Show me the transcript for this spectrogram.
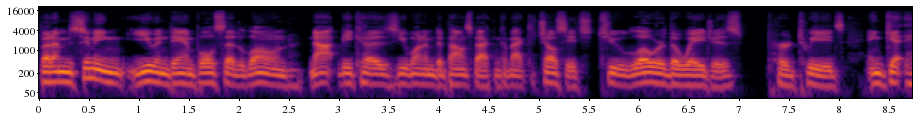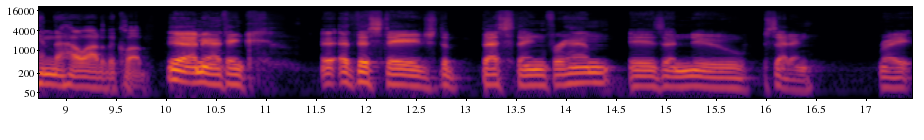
But I'm assuming you and Dan both said loan, not because you want him to bounce back and come back to Chelsea. It's to lower the wages per Tweeds and get him the hell out of the club. Yeah, I mean, I think at this stage, the best thing for him is a new setting, right?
